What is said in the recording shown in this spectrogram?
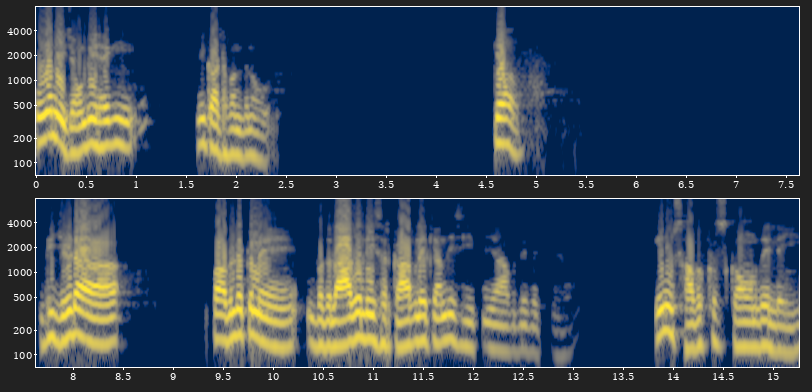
ਉਹ ਨਹੀਂ ਚਾਹੁੰਦੀ ਹੈਗੀ ਵੀ ਗਠਬੰਧਨ ਹੋਵੇ। ਕਿਉਂ? ਵੀ ਜਿਹੜਾ ਪਬਲਿਕ ਨੇ ਬਦਲਾਅ ਦੇ ਲਈ ਸਰਕਾਰ ਲੈ ਕੇ ਆਂਦੀ ਸੀ ਪੰਜਾਬ ਦੇ ਵਿੱਚ, ਇਹਨੂੰ ਸਬਕ ਸਿਖਾਉਣ ਦੇ ਲਈ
